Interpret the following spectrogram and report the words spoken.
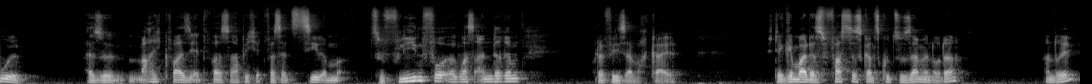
cool. Also mache ich quasi etwas, habe ich etwas als Ziel, um zu fliehen vor irgendwas anderem oder finde ich es einfach geil? Ich denke mal, das fasst es ganz gut zusammen, oder? André?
